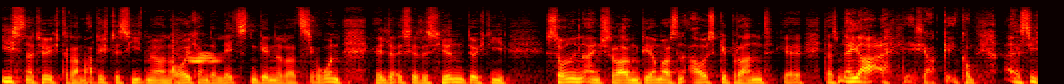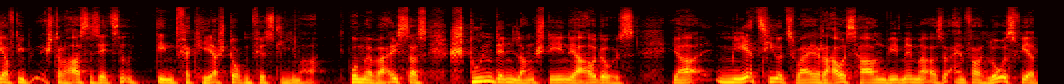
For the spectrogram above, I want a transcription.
ist natürlich dramatisch. Das sieht man an euch, an der letzten Generation. Da ist ja das Hirn durch die Sonneneinstrahlung dermaßen ausgebrannt, gell, dass, naja, ja, komm, äh, sich auf die Straßen setzen und den Verkehr stoppen fürs Klima wo man weiß, dass stundenlang stehende Autos ja mehr CO2 raushauen, wie wenn man also einfach losfährt.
